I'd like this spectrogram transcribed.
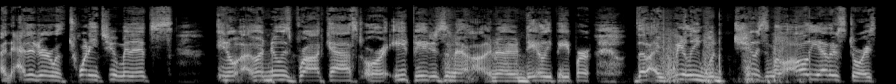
an editor with 22 minutes, you know, of a news broadcast or eight pages in a, in a daily paper that I really would choose among all the other stories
